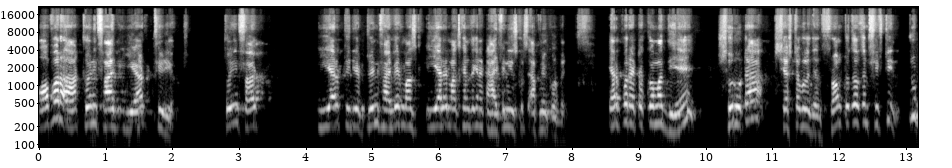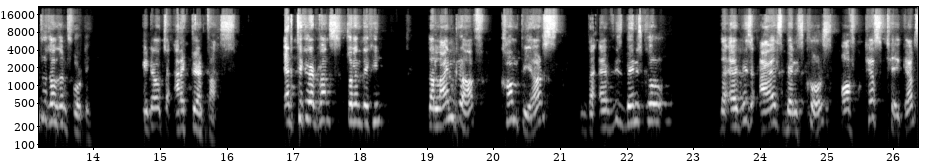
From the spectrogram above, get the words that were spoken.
ওভার আর twenty five year period twenty five year period twenty five এর মাঝ ইয়ারের মাঝখানে দেখেন একটা হাইফেন ইউজ করছে আপনি করবেন। এরপর একটা কমা দিয়ে শুরুটা শেষটা বলে দেবেন from two thousand fifteen to two thousand fourteen এটা হচ্ছে আরেকটু অ্যাডভান্স এর থেকে অ্যাডভান্স চলেন দেখি। The line graph compares the average band score the average IELTS band scores of test takers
